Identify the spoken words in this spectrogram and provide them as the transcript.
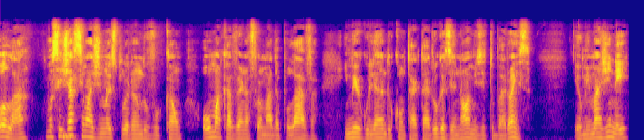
Olá, você já se imaginou explorando um vulcão ou uma caverna formada por lava e mergulhando com tartarugas enormes e tubarões? Eu me imaginei,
